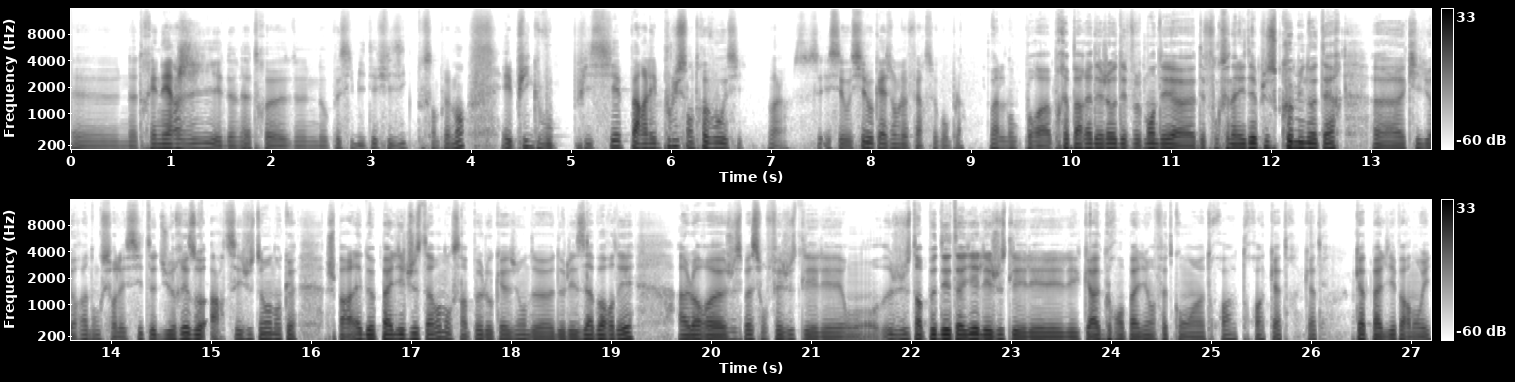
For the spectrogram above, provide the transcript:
euh, notre énergie et de, notre, de nos possibilités physiques tout simplement, et puis que vous puissiez parler plus entre vous aussi. Voilà, c'est aussi l'occasion de le faire ce groupe-là. Voilà, donc pour euh, préparer déjà au développement des, euh, des fonctionnalités plus communautaires euh, qu'il y aura donc sur les sites du réseau Arts. Et justement, donc, euh, je parlais de paliers juste avant, donc c'est un peu l'occasion de, de les aborder. Alors, je sais pas si on fait juste les, les- juste un peu détailler les juste les, les quatre grands paliers en fait qu'on 3 3 4 4 quatre paliers, pardon, oui,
